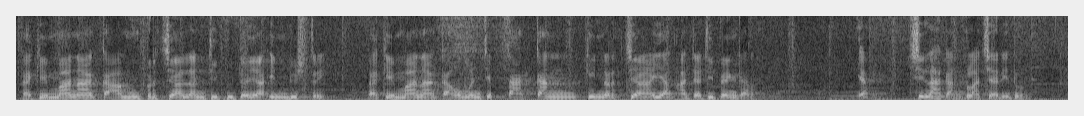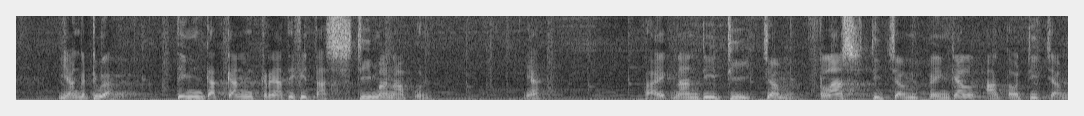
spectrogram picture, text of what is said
Bagaimana kamu berjalan di budaya industri bagaimana kamu menciptakan kinerja yang ada di bengkel? Ya silahkan pelajari itu. Yang kedua tingkatkan kreativitas di mana pun. Ya baik nanti di jam kelas di jam bengkel atau di jam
